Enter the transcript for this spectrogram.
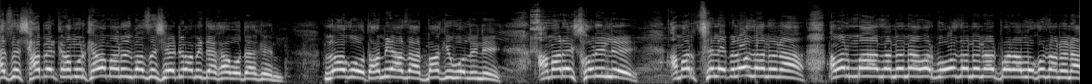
আজকে সাপের কামড় খাওয়া মানুষ বাঁচে, সেটাও আমি দেখাবো, দেখেন। লগত, আমি আজাদ, বাকি বলিনি। আমার এই শরীরে আমার ছেলেপেলেও জানে না, আমার মা জানে না, আমার বউ জানে না, আর পাড়ার লোকও জানে না,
